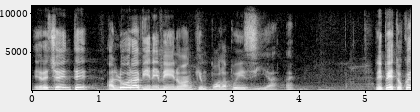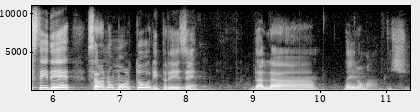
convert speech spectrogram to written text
e recente, allora viene meno anche un po' la poesia. Eh? Ripeto, queste idee saranno molto riprese dalla, dai romantici.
